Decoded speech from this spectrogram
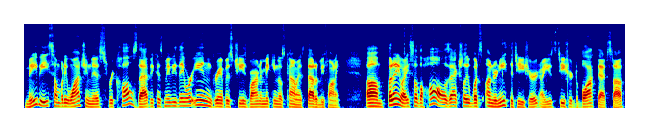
maybe somebody watching this recalls that because maybe they were in Grampa's Cheese Barn and making those comments. That would be funny. Um, but anyway, so the haul is actually what's underneath the t-shirt. I use the t-shirt to block that stuff.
